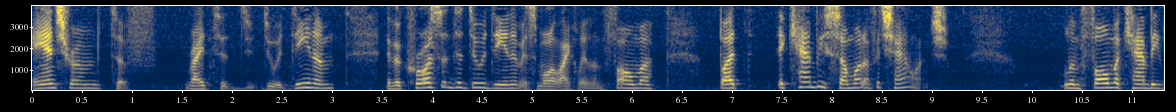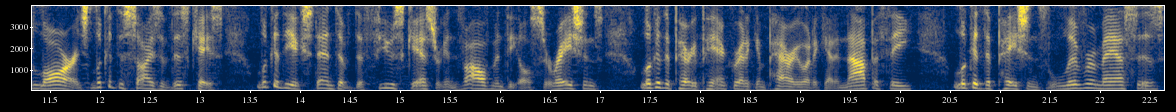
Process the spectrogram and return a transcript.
antrum to right to duodenum. If it crosses into duodenum, it's more likely lymphoma, but it can be somewhat of a challenge. Lymphoma can be large. Look at the size of this case. Look at the extent of diffuse gastric involvement, the ulcerations. Look at the peripancreatic and paraortic adenopathy. Look at the patient's liver masses.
